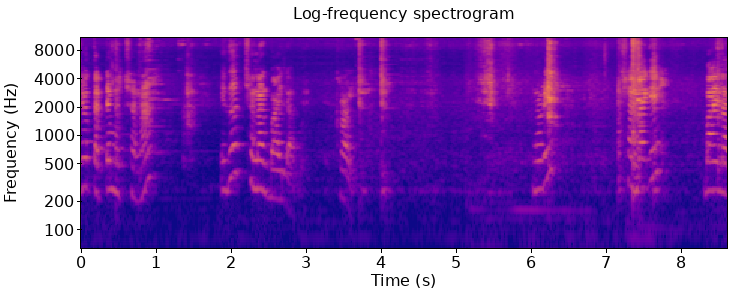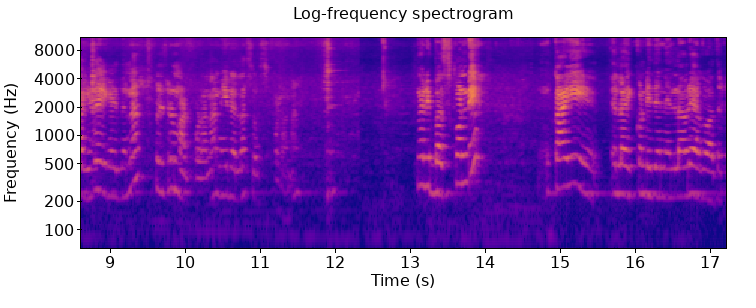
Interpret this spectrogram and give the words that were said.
ಈಗ ತಟ್ಟೆ ಮುಚ್ಚೋಣ. ಇದು ಚೆನ್ನಾಗಿ ಬಾಯ್ಲಾಗಬೇಕು ಕಾಯಿ. ನೋಡಿ, ಚೆನ್ನಾಗಿ ಬಾಯ್ಲಾಗಿದೆ. ಈಗ ಇದನ್ನು ಫಿಲ್ಟ್ರ್ ಮಾಡ್ಕೊಳ್ಳೋಣ, ನೀರೆಲ್ಲ ಸೋಸ್ಕೊಳ್ಳೋಣ. ನೋಡಿ, ಬಸ್ಕೊಂಡು ಕಾಯಿ ಎಲ್ಲ ಇಟ್ಕೊಂಡಿದ್ದೇನೆ ಎಲ್ಲವರೇ ಆಗೋ ಅದ್ರ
